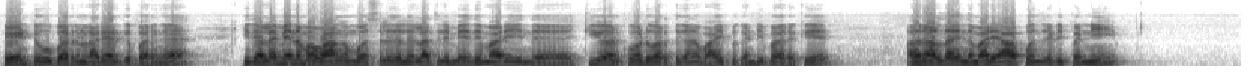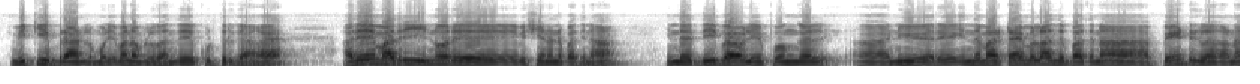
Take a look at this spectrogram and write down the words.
பெயிண்ட் உபகரணம் நிறையா இருக்குது பாருங்கள் இது எல்லாமே நம்ம வாங்கும் போதில் இதில் எல்லாத்துலேயுமே இது மாதிரி இந்த கியூஆர் கோடு வரதுக்கான வாய்ப்பு கண்டிப்பாக இருக்குது அதனால தான் இந்த மாதிரி ஆப் வந்து ரெடி பண்ணி விக்கி பிராண்டில் மூலிமா நம்மளுக்கு வந்து கொடுத்துருக்காங்க. அதே மாதிரி இன்னொரு விஷயம் என்னென்னு பார்த்தீங்கன்னா இந்த தீபாவளி பொங்கல் நியூ இயரு இந்த மாதிரி டைம்லாம் வந்து பார்த்தோன்னா பெயிண்ட்டுக்கான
